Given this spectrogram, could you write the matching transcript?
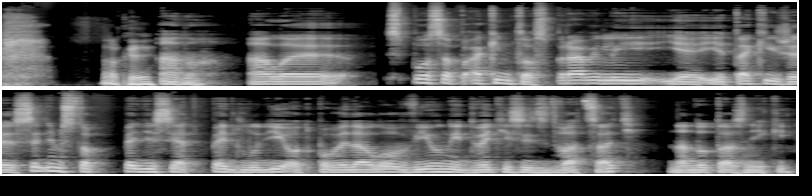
OK. Áno, ale spôsob, akým to spravili, je, je taký, že 755 ľudí odpovedalo v júni 2020 na dotazníky.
